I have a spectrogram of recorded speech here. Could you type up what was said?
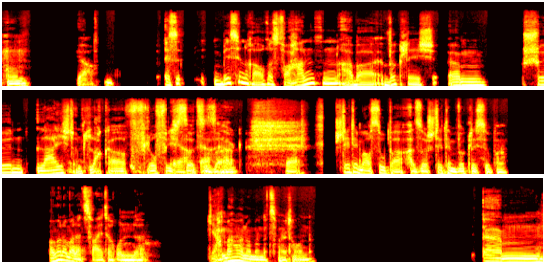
Hm. Ja. Es, ein bisschen Rauch ist vorhanden, aber wirklich ähm, schön leicht und locker, fluffig ja, sozusagen. Ja, ja. Steht ihm auch super, also steht ihm wirklich super. Machen wir nochmal eine zweite Runde. Ja, machen wir nochmal eine zweite Runde. Ähm,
